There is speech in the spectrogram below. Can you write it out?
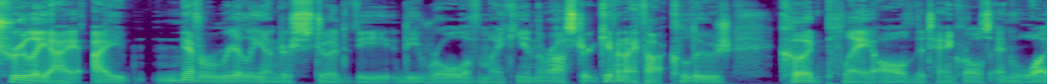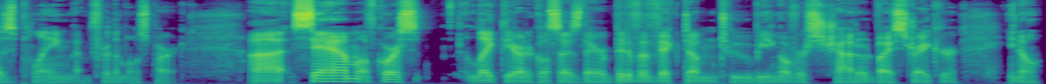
truly I, I never really understood the the role of Mikey in the roster, given I thought Coluge could play all of the tank roles and was playing them for the most part. Uh, Sam, of course, like the article says, they're a bit of a victim to being overshadowed by Striker. You know,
